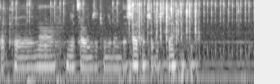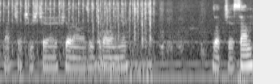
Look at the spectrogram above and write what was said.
Tak na niecałym życiu nie będę szedł oczywiście. Zobaczcie, oczywiście Fiora zultowała mnie. Zobaczcie, sam,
